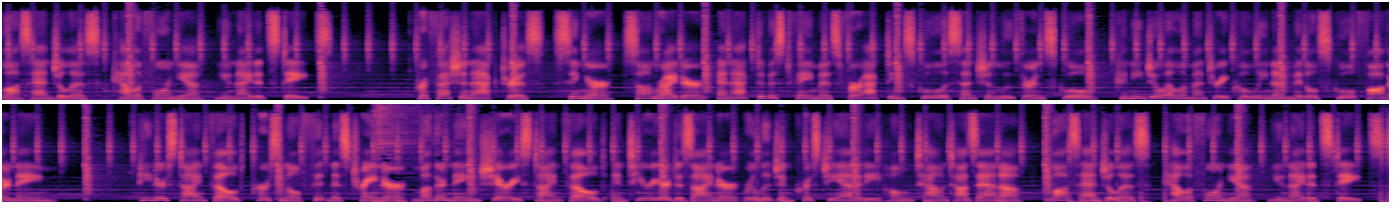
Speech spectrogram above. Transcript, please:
Los Angeles, California, United States Profession actress, singer, songwriter, and activist famous for acting school Ascension Lutheran School, Conejo Elementary Colina Middle School Father name Peter Steinfeld, personal fitness trainer, mother name Sherry Steinfeld, interior designer, religion Christianity hometown Tarzana, Los Angeles, California, United States.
